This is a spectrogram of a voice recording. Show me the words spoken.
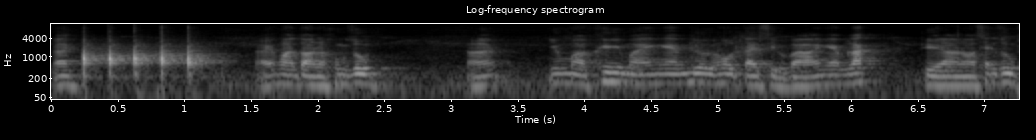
đây. Đấy hoàn toàn là không dung đấy. Nhưng mà khi mà anh em đưa hột tài xỉu vào anh em lắc thì là nó sẽ rung.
